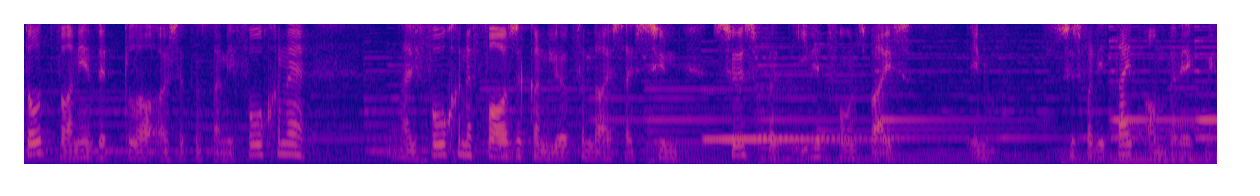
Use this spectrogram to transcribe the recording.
tot wanneer dit klaar is, dat ons dan die volgende na die volgende fase kan loop van daai seisoen soos wat U dit vir ons wys en soos wat die tyd aanbreek met.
